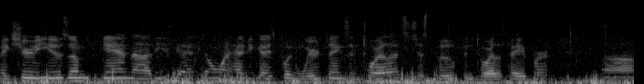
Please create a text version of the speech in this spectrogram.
Make sure you use them. Again, uh, these guys don't want to have you guys putting weird things in toilets, just poop and toilet paper. Uh,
